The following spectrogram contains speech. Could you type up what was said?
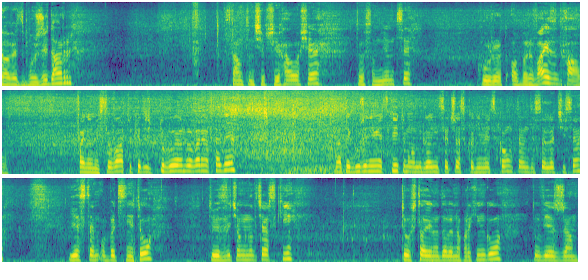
Nowiec Bożydar. Stamtąd się przyjechało się. To są Niemcy. Kurort Oberweisenthal. Fajna miejscowa. Tu kiedyś tu byłem rowerem wtedy. Na tej górze niemieckiej. Tu mamy granicę czesko-niemiecką. Tędy se leci se. Jestem obecnie tu. Tu jest wyciąg narciarski. Tu stoję na dole na parkingu. Tu wjeżdżam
